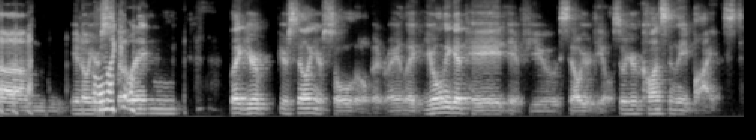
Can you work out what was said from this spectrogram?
Um, you know, you're Oh God. Like you're you're selling your soul a little bit, right? Like you only get paid if you sell your deal. So you're constantly biased.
